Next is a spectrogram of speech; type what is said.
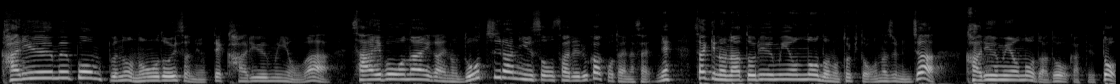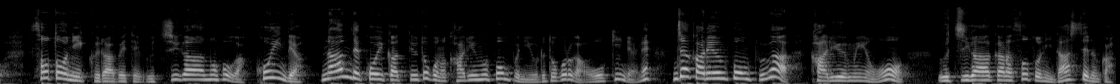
カリウムポンプの濃度輸送によってカリウムイオンは細胞内外のどちらに輸送されるか答えなさいね。さっきのナトリウムイオン濃度の時と同じようにじゃあカリウムイオン濃度はどうかというと外に比べて内側の方が濃いんだよ。なんで濃いかっていうとこのカリウムポンプによるところが大きいんだよね。じゃあカリウムポンプはカリウムイオンを内側から外に出してるのか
